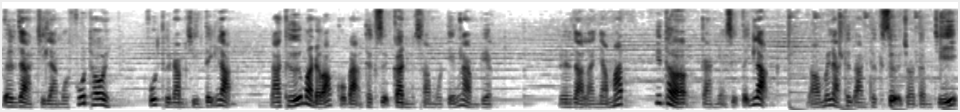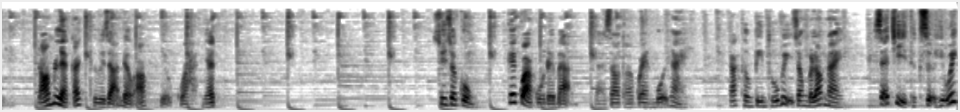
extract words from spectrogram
Đơn giản chỉ là một phút thôi, phút thứ 59 tĩnh lặng là thứ mà đầu óc của bạn thực sự cần sau một tiếng làm việc. Đơn giản là nhắm mắt, hít thở, cảm nhận sự tĩnh lặng, đó mới là thức ăn thực sự cho tâm trí, đó mới là cách thư giãn đầu óc hiệu quả nhất. Suy cho cùng, kết quả cuộc đời bạn là do thói quen mỗi ngày. Các thông tin thú vị trong blog này sẽ chỉ thực sự hữu ích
